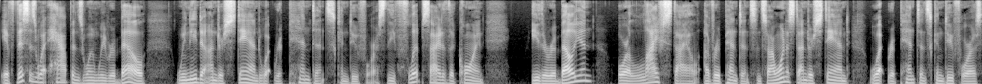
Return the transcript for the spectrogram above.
if this is what happens when we rebel we need to understand what repentance can do for us. The flip side of the coin, either rebellion or a lifestyle of repentance. And so I want us to understand what repentance can do for us.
